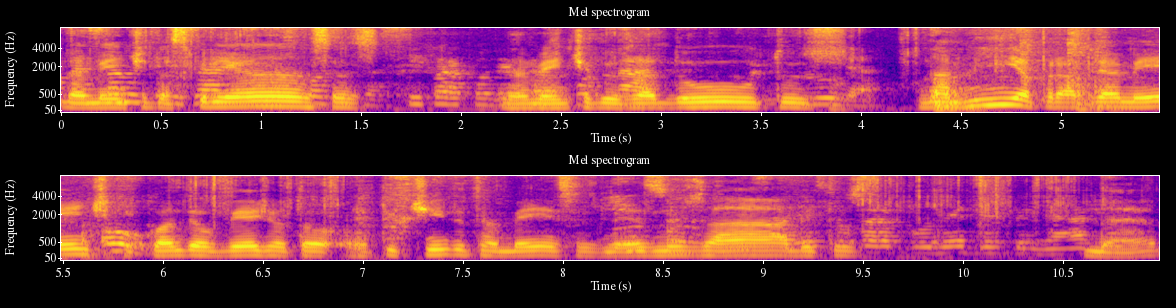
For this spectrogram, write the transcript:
na mente das crianças, na mente dos adultos, na minha própria mente, que quando eu vejo eu estou repetindo também esses mesmos hábitos, né?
